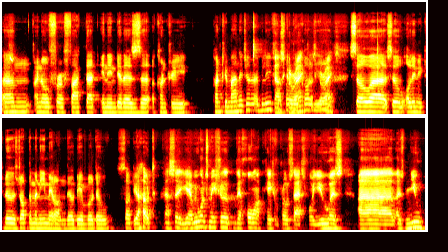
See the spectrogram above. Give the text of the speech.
Um, I know for a fact that in India there's a, a country country manager, I believe. That's correct. That's yeah. correct. So, uh, so all you need to do is drop them an email, and they'll be able to sort you out. That's it. Yeah, we want to make sure the whole application process for you as uh, as new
